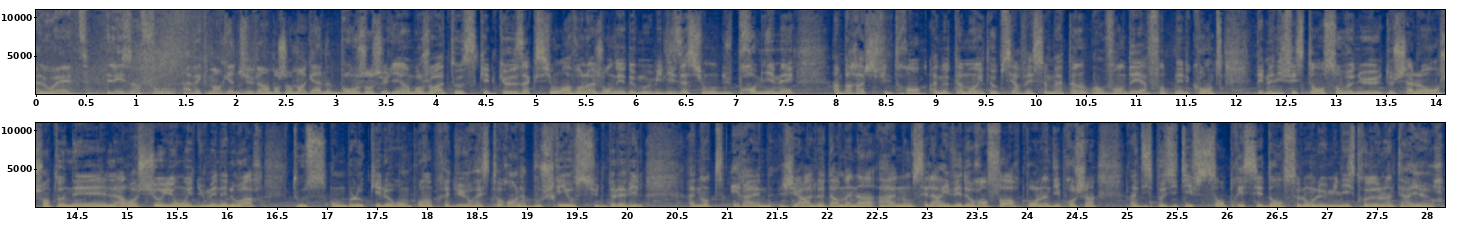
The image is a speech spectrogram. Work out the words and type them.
Alouette, les infos. Avec Morgane Juvin. Bonjour Morgane. Bonjour Julien, bonjour à tous. Quelques actions avant la journée de mobilisation du 1er mai. Un barrage filtrant a notamment été observé ce matin en Vendée à Fontenay-le-Comte. Des manifestants sont venus de Chalon, Chantonnay, La Roche-sur-Yon et du Maine-et-Loire. Tous ont bloqué le rond-point près du restaurant La Boucherie au sud de la ville. À Nantes et Rennes, Gérald Darmanin a annoncé l'arrivée de renforts pour lundi prochain. Un dispositif sans précédent selon le ministre de l'Intérieur.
